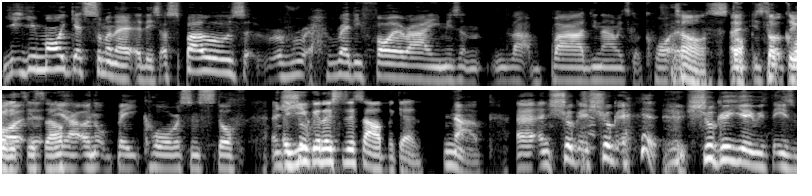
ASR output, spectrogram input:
you, you might get out of this. I suppose Ready Fire Aim isn't that bad, you know. It's got quite. A, Oh, stop- it's stop got doing it to yourself. A, you know, an upbeat chorus and stuff. And Are you going to listen to this album again? no, uh, and Sugar Sugar Sugar Youth is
